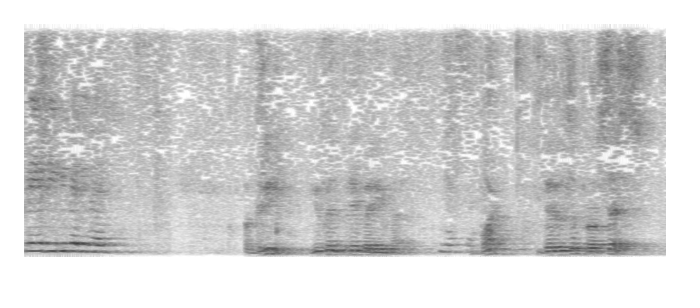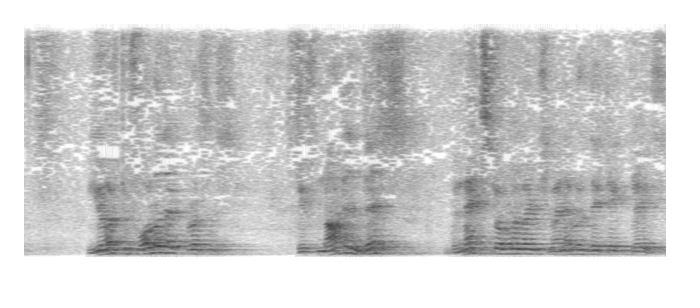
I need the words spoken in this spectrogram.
play really very well. Agree. You can play very well. Yes, sir. But there is a process. You have to follow that process. If not in this, the next tournaments, whenever they take place,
